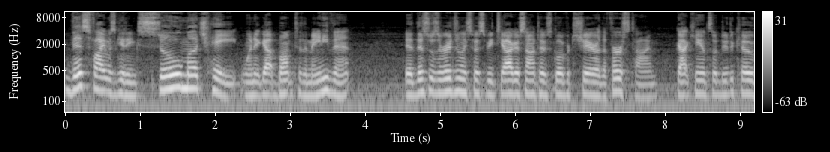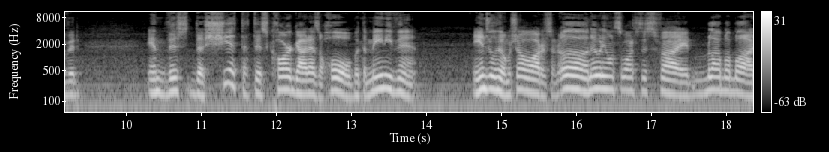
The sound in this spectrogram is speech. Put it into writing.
this fight was getting so much hate when it got bumped to the main event. It, this was originally supposed to be Thiago Santos Glover Teixeira the first time, got canceled due to COVID. And this the shit that this card got as a whole, but the main event, Angela Hill, Michelle Waterson, oh, nobody wants to watch this fight, blah, blah, blah.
